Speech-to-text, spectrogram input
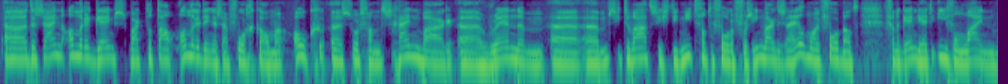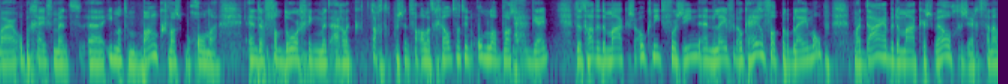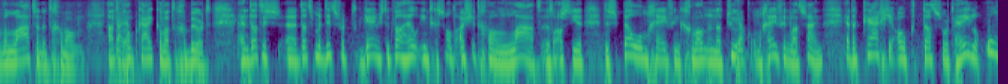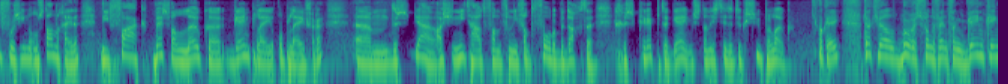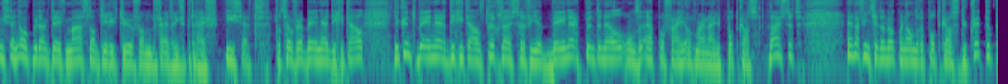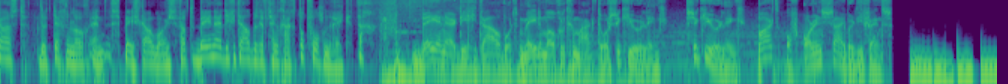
Uh, er zijn andere games waar totaal andere dingen zijn voorgekomen. Ook een uh, soort van schijnbaar uh, random um, situaties die niet van tevoren voorzien waren. Er is een heel mooi voorbeeld van een game die heet EVE Online. Waar op een gegeven moment iemand een bank was begonnen. En er vandoor ging met eigenlijk 80% van al het geld wat in omloop was in de game. Dat hadden de makers ook niet voorzien. En leverde ook heel veel problemen op. Maar daar hebben de makers wel gezegd van nou we laten het gewoon. Laten ja, we gewoon kijken wat er gebeurt. En dat is, uh, dat is met dit soort games natuurlijk wel heel interessant. Als je het gewoon laat. Dus als je de spelomgeving gewoon een natuurlijke ja. omgeving laat zijn. Ja, dan krijg je ook dat soort hele onvoorziene omstandigheden. Die vaak best wel leuke gameplay opleveren. Um, dus ja, als je niet houdt van, van die van tevoren bedachte gescripte games. Dan is dit natuurlijk super leuk. Oké, dankjewel Boris van de Vent van GameKings. En ook bedankt Dave Maasland, directeur van beveiligingsbedrijf IZ. Tot zover BNR Digitaal. Je kunt BNR Digitaal terugluisteren via bnr.nl, onze app... of waar je ook maar naar je podcast luistert. En daar vind je dan ook mijn andere podcast, de Cryptocast... de Technoloog en Space Cowboys. Wat BNR Digitaal betreft heel graag tot volgende week. Dag. BNR Digitaal wordt mede mogelijk gemaakt door SecureLink. SecureLink, part of Orange Cyber Defense.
